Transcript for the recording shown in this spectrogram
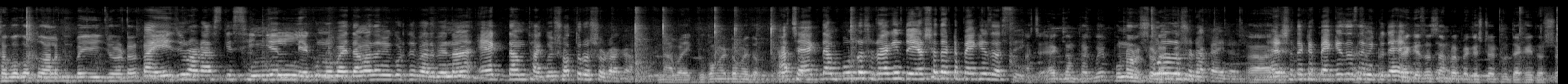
থাকব কত আলামিন ভাই এই জোড়াটার? ভাই এই জোড়াটা আজকে সিঙ্গেল নিলে কোনো ভাই দামাদামি করতে পারবে না। একদম থাকবে সতেরোশো টাকা। না ভাই একটু কমে টমে দাও। আচ্ছা একদম পনেরোশো টাকা কিন্তু এর সাথে একটা প্যাকেজ আছে। আচ্ছা একদম থাকবে পনেরোশো পনেরোশো টাকা এটার এর সাথে একটা প্যাকেজ আছে আমি একটু দেখাই প্যাকেজ আছে আমরা প্যাকেজটা একটু দেখাই দর্শক।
